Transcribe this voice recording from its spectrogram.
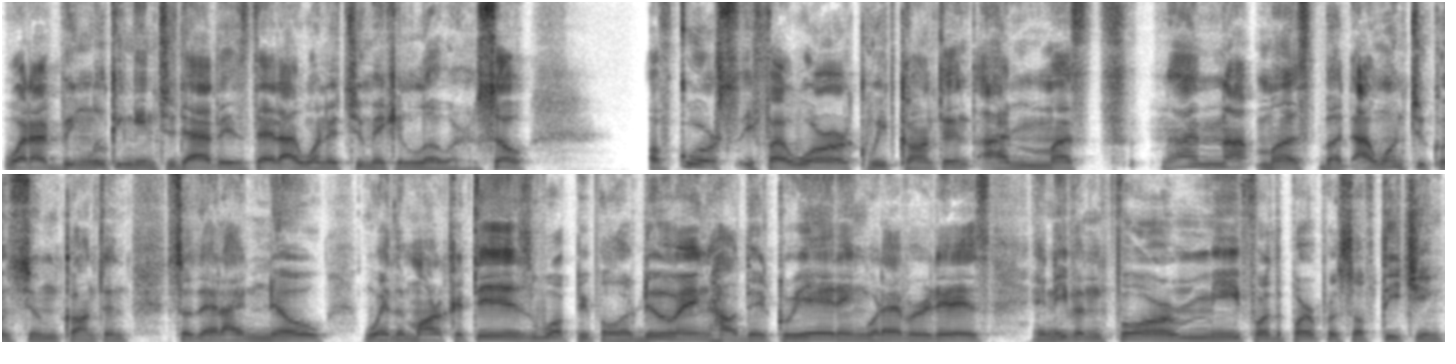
what I've been looking into that is that I wanted to make it lower. So of course, if I work with content, I must, I'm not must, but I want to consume content so that I know where the market is, what people are doing, how they're creating, whatever it is. And even for me, for the purpose of teaching,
